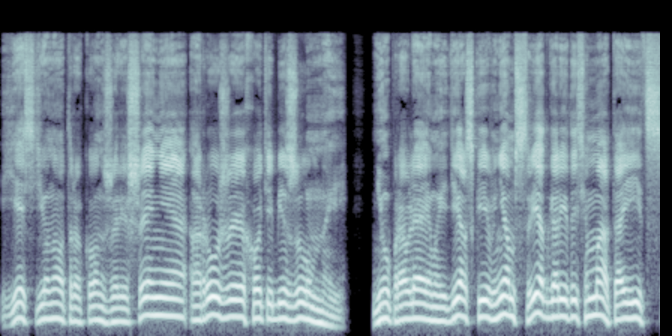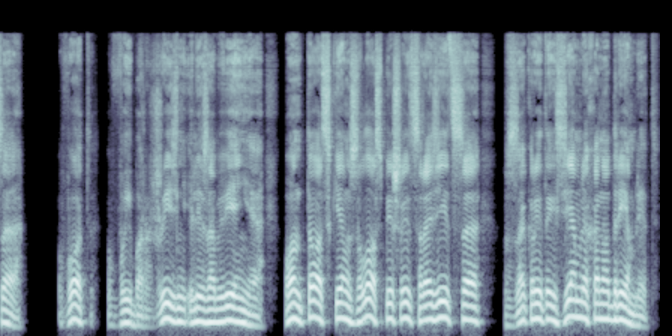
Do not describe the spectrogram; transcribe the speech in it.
Есть юнотрок, он же решение, оружие хоть и безумный неуправляемый и дерзкий, в нем свет горит и тьма таится. Вот выбор, жизнь или забвение. Он тот, с кем зло спешит сразиться, в закрытых землях оно дремлет.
